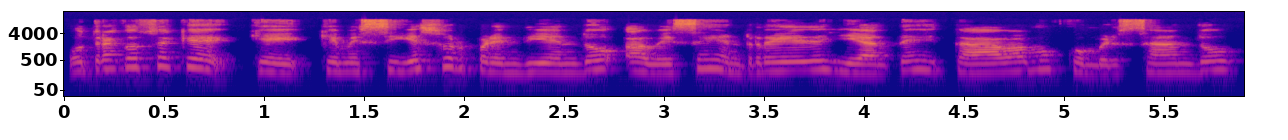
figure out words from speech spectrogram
Otra cosa que, que, me sigue sorprendiendo a veces en redes, y antes estábamos conversando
